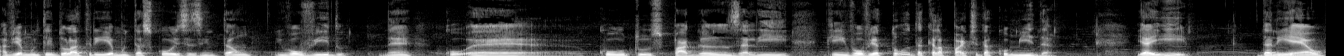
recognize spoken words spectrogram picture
Havia muita idolatria, muitas coisas, então envolvido, né? É, cultos pagãs ali, que envolvia toda aquela parte da comida. E aí, Daniel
